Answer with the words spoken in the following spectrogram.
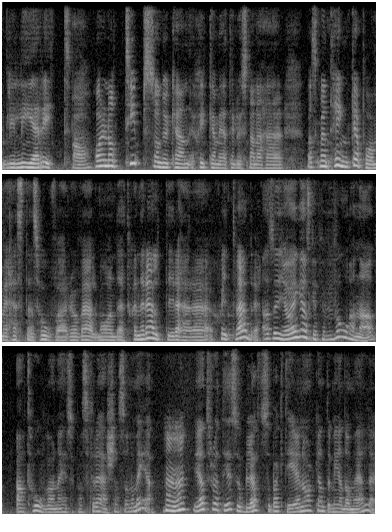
det blir lerigt. ja. Har du något tips som du kan skicka med till lyssnarna här? Vad ska man tänka på med hästens hovar och välmåendet generellt i det här eh, skitvädret? Alltså jag är ganska förvånad att hovarna är så pass fräscha som de är. Mm. Jag tror att det är så blött så bakterierna orkar inte med dem heller.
